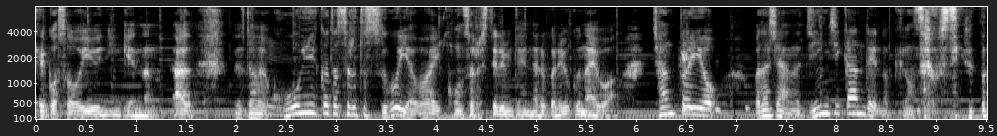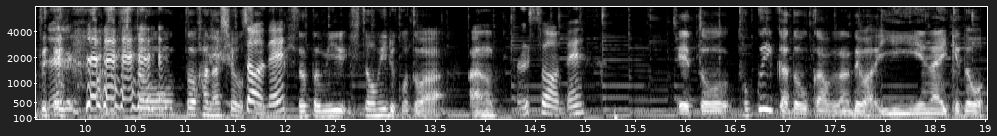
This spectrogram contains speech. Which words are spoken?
結構そういう人間なのあだからこういう言い方するとすごいやばいコンサルしてるみたいになるからよくないわちゃんと言おう私はあの人事関連のコンサルをしているので 人と話をするそうね人と見る人を見ることはあの、そうね。えっと得意かどうかまでは言えないけど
